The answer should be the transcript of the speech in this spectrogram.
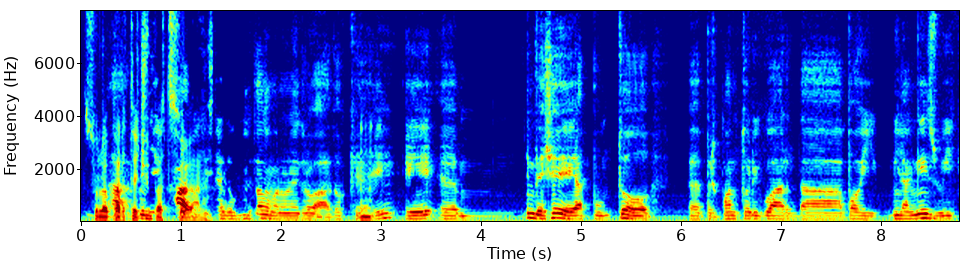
sulla ah, partecipazione. Quindi, ah, ti sei documentato, ma non hai trovato, ok. Mm. E um, invece, appunto, eh, per quanto riguarda poi Milan Games Week,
